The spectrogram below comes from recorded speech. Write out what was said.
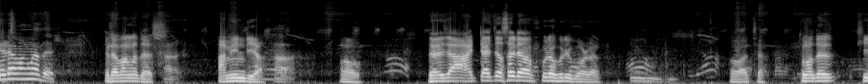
এটা বাংলাদেশ? এটা বাংলাদেশ। হ্যাঁ। আমি ইন্ডিয়া। হ্যাঁ। ও। হাইটটা আছে এটা পুরোপুরি বর্ডার ও আচ্ছা। তোমাদের কি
